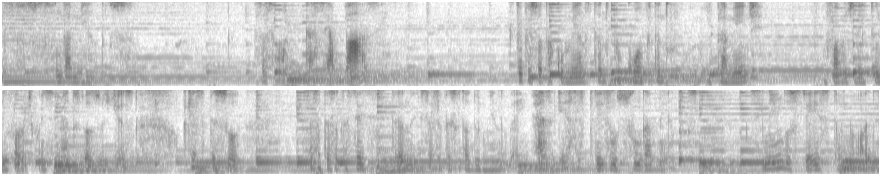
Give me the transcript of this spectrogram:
Esses são os fundamentos. Essa, são, essa é a base. O que a pessoa está comendo, tanto para o corpo, tanto e para a mente, em forma de leitura, em forma de conhecimento, todos os dias. O que essa pessoa se essa pessoa está se exercitando e se essa pessoa está dormindo bem. Esses três são os fundamentos. Se nenhum dos três estão em ordem,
